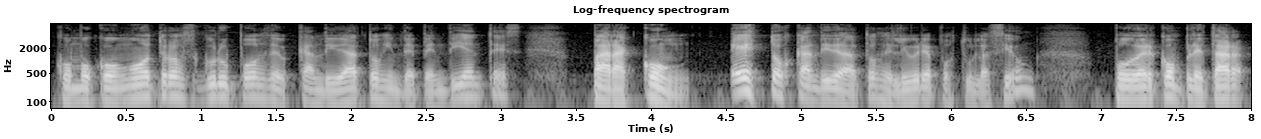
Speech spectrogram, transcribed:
como con otros grupos de candidatos independientes, para con estos candidatos de libre postulación poder completar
